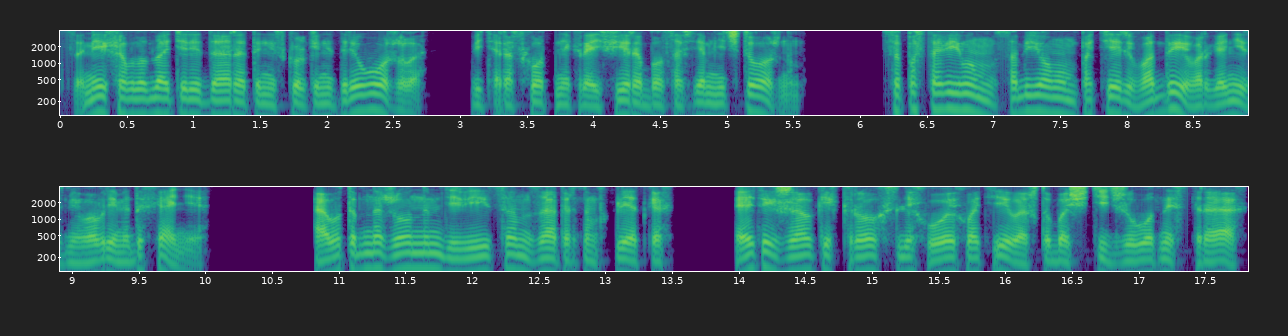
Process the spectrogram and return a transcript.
Самих обладателей дара это нисколько не тревожило, ведь расход некроэфира был совсем ничтожным, сопоставимым с объемом потерь воды в организме во время дыхания. А вот обнаженным девицам, запертым в клетках, Этих жалких крох с лихвой хватило, чтобы ощутить животный страх,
